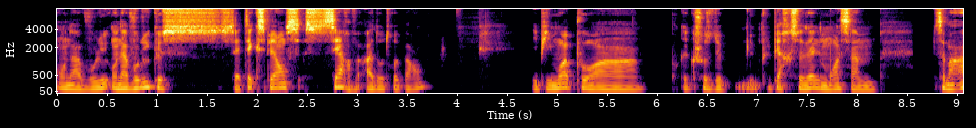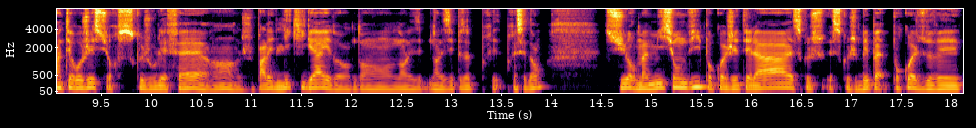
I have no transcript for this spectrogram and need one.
on a voulu, on a voulu que cette expérience serve à d'autres parents. Et puis moi, pour un, pour quelque chose de, plus personnel, moi ça ça m'a interrogé sur ce que je voulais faire. Hein. Je parlais de l'ikigai dans, dans, dans, les, dans les épisodes précédents, sur ma mission de vie, pourquoi j'étais là, est-ce que je, est-ce que je je devais,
